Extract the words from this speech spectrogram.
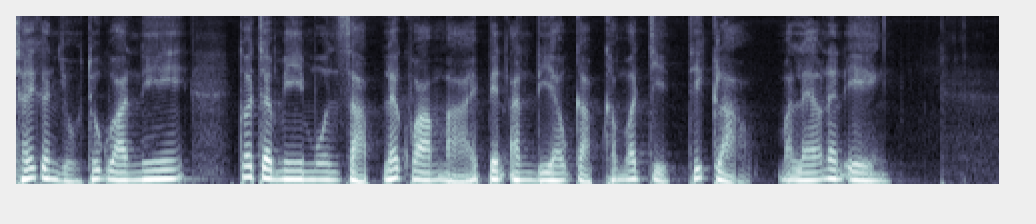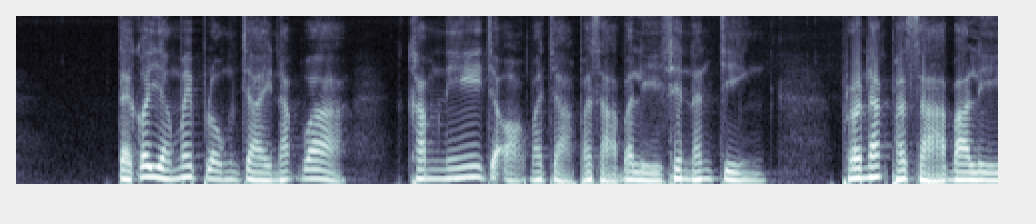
ใช้กันอยู่ทุกวันนี้ ก็จะมีมูลศัพท์และความหมายเป็นอันเดียวกับคำว่าจิตที่กล่าวมาแล้วนั่นเอง แต่ก็ยังไม่ปรงใจนักว่าคำนี้จะออกมาจากภาษาบาลีเช่นนั้นจริง เพราะนักภาษาบาลี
